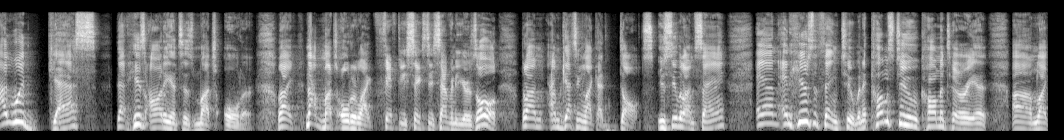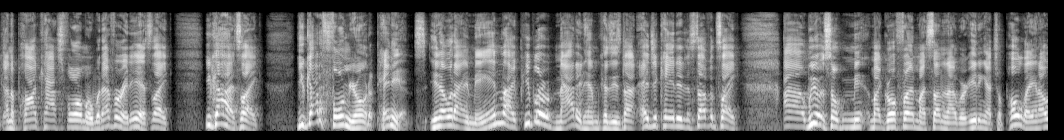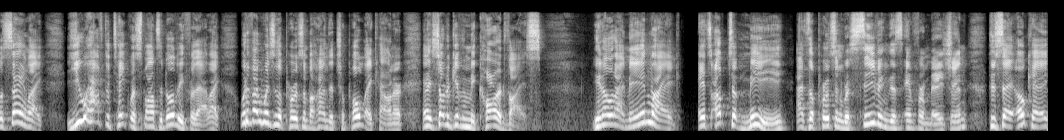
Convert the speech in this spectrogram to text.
I would guess that his audience is much older. Like, not much older, like 50, 60, 70 years old, but I'm, I'm guessing like adults. You see what I'm saying? And, and here's the thing too, when it comes to commentary, um, like on a podcast form or whatever it is, like, you guys, like, you gotta form your own opinions. You know what I mean? Like, people are mad at him because he's not educated and stuff. It's like, uh, we were, so me, my girlfriend, my son and I were eating at Chipotle and I was saying like, you have to take responsibility for that. Like, what if I went to the person behind the Chipotle counter and they started giving me car advice? You know what I mean? Like, it's up to me as the person receiving this information to say, okay,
